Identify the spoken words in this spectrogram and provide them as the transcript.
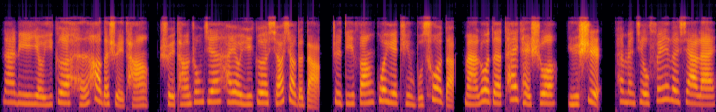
那里有一个很好的水塘，水塘中间还有一个小小的岛，这地方过也挺不错的。马洛的太太说，于是他们就飞了下来。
